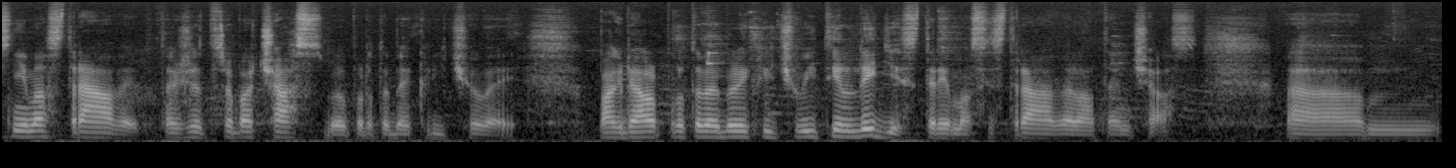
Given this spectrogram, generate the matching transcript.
s nima strávit. Takže třeba čas byl pro tebe klíčový. Pak dál pro tebe byli klíčoví ty lidi, s kterými si strávila ten čas. Um,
